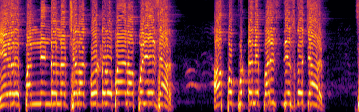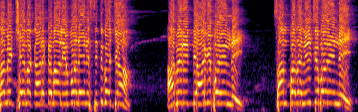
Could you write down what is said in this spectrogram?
ఈరోజు పన్నెండు లక్షల కోట్ల రూపాయలు అప్పు చేశారు. అప్పు పుట్టని పరిస్థితి తీసుకొచ్చారు. సంక్షేమ కార్యక్రమాలు ఇవ్వలేని స్థితికి వచ్చాం. అభివృద్ధి ఆగిపోయింది. సంపద నిలిచిపోయింది.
